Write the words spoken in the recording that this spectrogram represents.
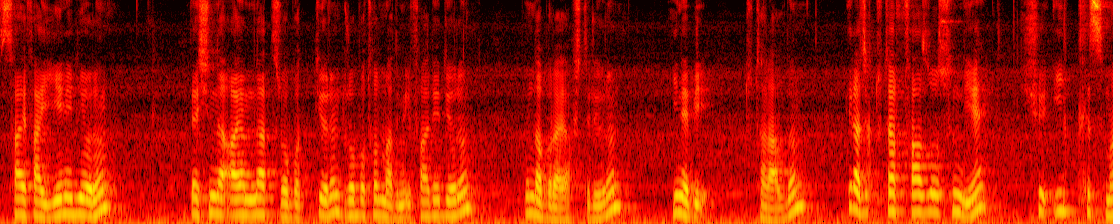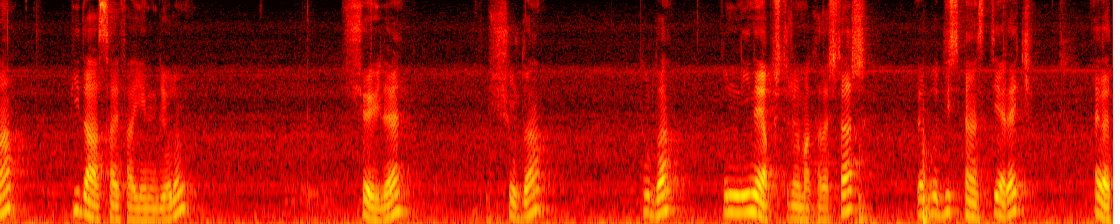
sayfayı yeniliyorum. Ve şimdi I am not robot diyorum. Robot olmadığımı ifade ediyorum. Bunu da buraya yapıştırıyorum. Yine bir tutar aldım. Birazcık tutar fazla olsun diye şu ilk kısma bir daha sayfa yeniliyorum. Şöyle şurada burada bunu yine yapıştırıyorum arkadaşlar. Ve bu dispense diyerek evet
